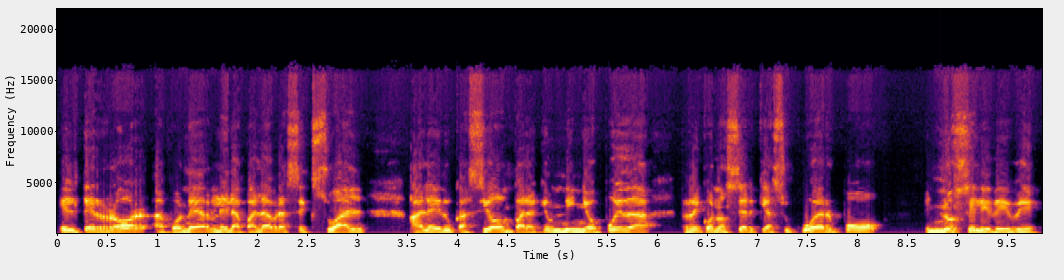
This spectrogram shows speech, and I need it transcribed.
el, terror a ponerle la palabra sexual a la educación para que un niño pueda reconocer que a su cuerpo no se le debe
